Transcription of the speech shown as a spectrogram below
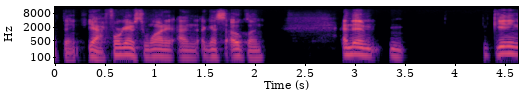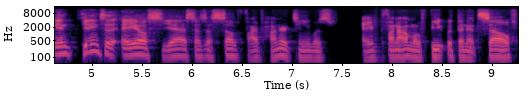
I think. Yeah, four games to one against Oakland, and then getting in getting to the ALCS as a sub 500 team was a phenomenal feat within itself.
